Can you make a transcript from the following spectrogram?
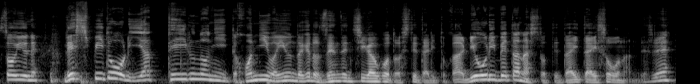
そういうねレシピ通りやっているのにって本人は言うんだけど全然違うことをしてたりとか料理下手な人って大体そうなんですね。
